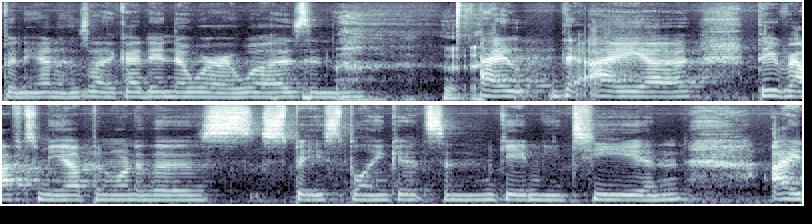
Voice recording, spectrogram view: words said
bananas. Like I didn't know where I was, and I I uh, they wrapped me up in one of those space blankets and gave me tea, and I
